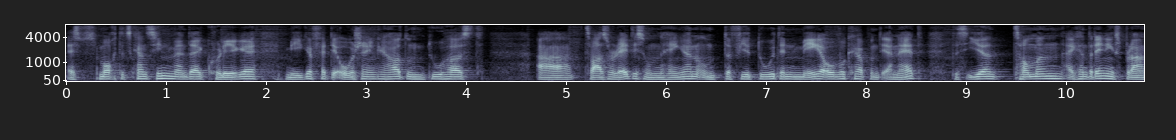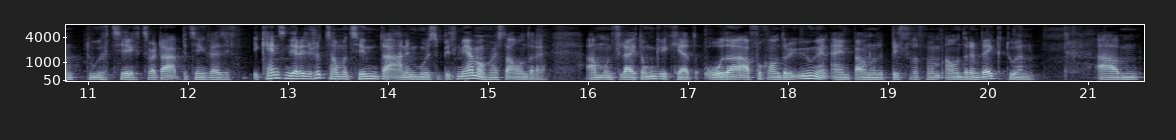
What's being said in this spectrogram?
Es macht jetzt keinen Sinn, wenn dein Kollege mega fette Oberschenkel hat und du hast äh, zwei Soletis unten hängen und dafür du den mega Overkörper und er nicht, dass ihr zusammen euch einen Trainingsplan durchzieht, weil da, beziehungsweise ihr könnt es Regel schon zusammenziehen und der eine muss ein bisschen mehr machen als der andere. Ähm, und vielleicht umgekehrt. Oder einfach andere Übungen einbauen und ein bisschen vom anderen wegtun. Ähm,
